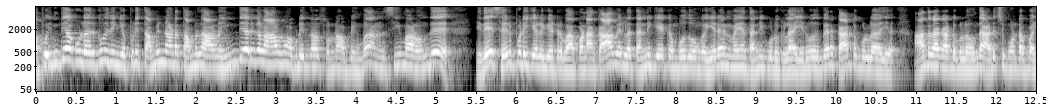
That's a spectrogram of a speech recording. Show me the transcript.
அப்போ இந்தியாக்குள்ளே இருக்கும்போது நீங்கள் எப்படி தமிழ்நாடை தமிழ் ஆளணும் இந்தியர்கள் ஆளணும் அப்படின்னு தான் சொன்னோம். அப்படிங்கும்போது அண்ணன் சீமான் வந்து இதே செருப்படி கேள்வி கேட்டிருப்பா அப்போ நான் காவேரியில் தண்ணி கேட்கும்போது உங்கள் இறையாண்மையை தண்ணி கொடுக்கல. இருபது பேரை காட்டுக்குள்ளே ஆந்திரா காட்டுக்குள்ளே வந்து அடித்து கொண்டப்ப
